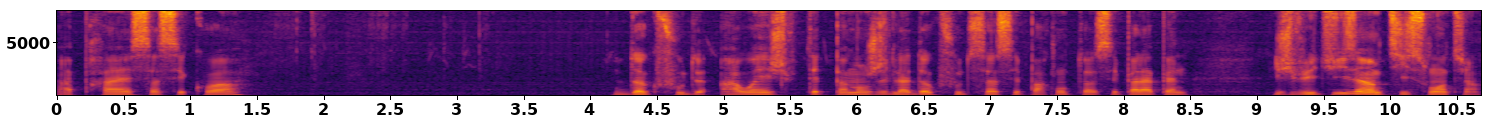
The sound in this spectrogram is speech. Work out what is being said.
Après, ça c'est quoi? Dog food. Ah ouais, je vais peut-être pas manger de la dog food. Ça, c'est par contre, euh, c'est pas la peine. Je vais utiliser un petit soin, tiens.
